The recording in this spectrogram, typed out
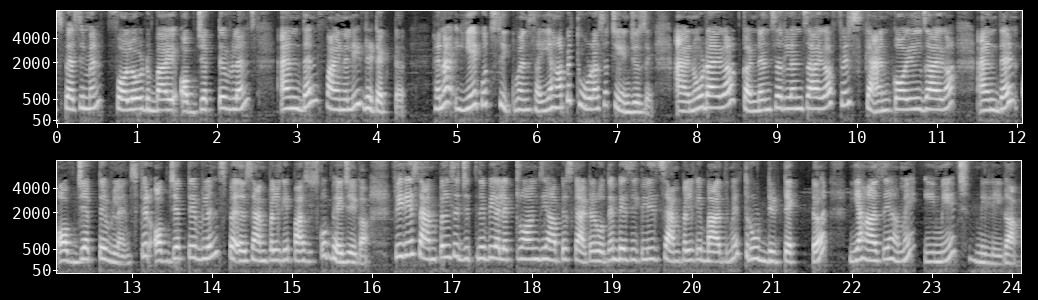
specimen followed by objective lens and then finally detector है ना? ये कुछ सीक्वेंस है। यहाँ पे थोड़ा सा चेंजेस है। एनोड आएगा कंडेंसर लेंस आएगा, फिर स्कैन कॉइल्स आएगा एंड देन ऑब्जेक्टिव लेंस फिर ऑब्जेक्टिव लेंस सैंपल के पास उसको भेजेगा। फिर ये सैंपल से जितने भी इलेक्ट्रॉन्स यहाँ पे स्कैटर होते हैं बेसिकली सैंपल के बाद में थ्रू डिटेक्टर यहाँ से हमें इमेज मिलेगा।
